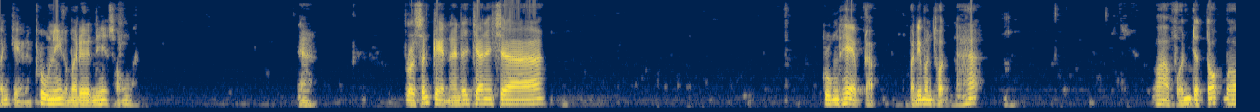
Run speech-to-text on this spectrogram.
สังเกตเลยพรุ่งนี้กับมาเรือนนี้สองวันนะโปรดสังเกตหน่อยนะจ๊ะนะจ๊ะกรุงเทพกับปริมณฑลนะฮะว่าฝนจะตกบอ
